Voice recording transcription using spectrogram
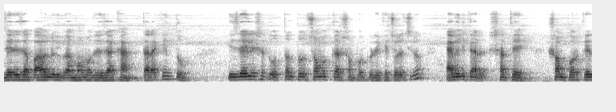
যে রেজা পাহলবি বা মোহাম্মদ রেজা খান, তারা কিন্তু ইসরায়েলের সাথে অত্যন্ত চমৎকার সম্পর্ক রেখে চলেছিল আমেরিকার সাথে সম্পর্কের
